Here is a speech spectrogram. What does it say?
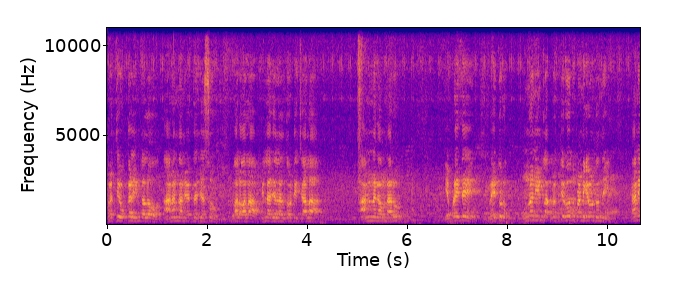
ప్రతి ఒక్కరి ఇంట్లో ఆనందాన్ని వ్యక్తం చేస్తూ ఇవాళ వాళ్ళ పిల్ల జిల్లలతోటి చాలా ఆనందంగా ఉన్నారు. ఎప్పుడైతే రైతులు ఉన్న ఇంట్లో ప్రతిరోజు పండుగ ఉంటుంది. కానీ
